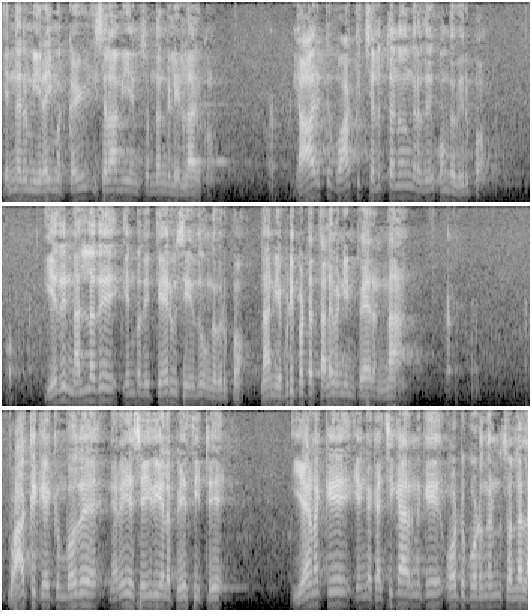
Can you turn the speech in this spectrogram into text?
என்னரும் இறை மக்கள் இஸ்லாமியன் சொந்தங்கள் எல்லாருக்கும். யாருக்கு வாக்கு செலுத்தணுங்கிறது உங்க விருப்பம். எது நல்லது என்பதை தேர்வு செய்வது உங்க விருப்பம். நான் எப்படிப்பட்ட தலைவனின் பேரன்னா வாக்கு கேட்கும்போது நிறைய செய்திகளை பேசிட்டு எனக்கு எங்க கட்சிக்காரனுக்கு ஓட்டு போடுங்கன்னு சொல்லல.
